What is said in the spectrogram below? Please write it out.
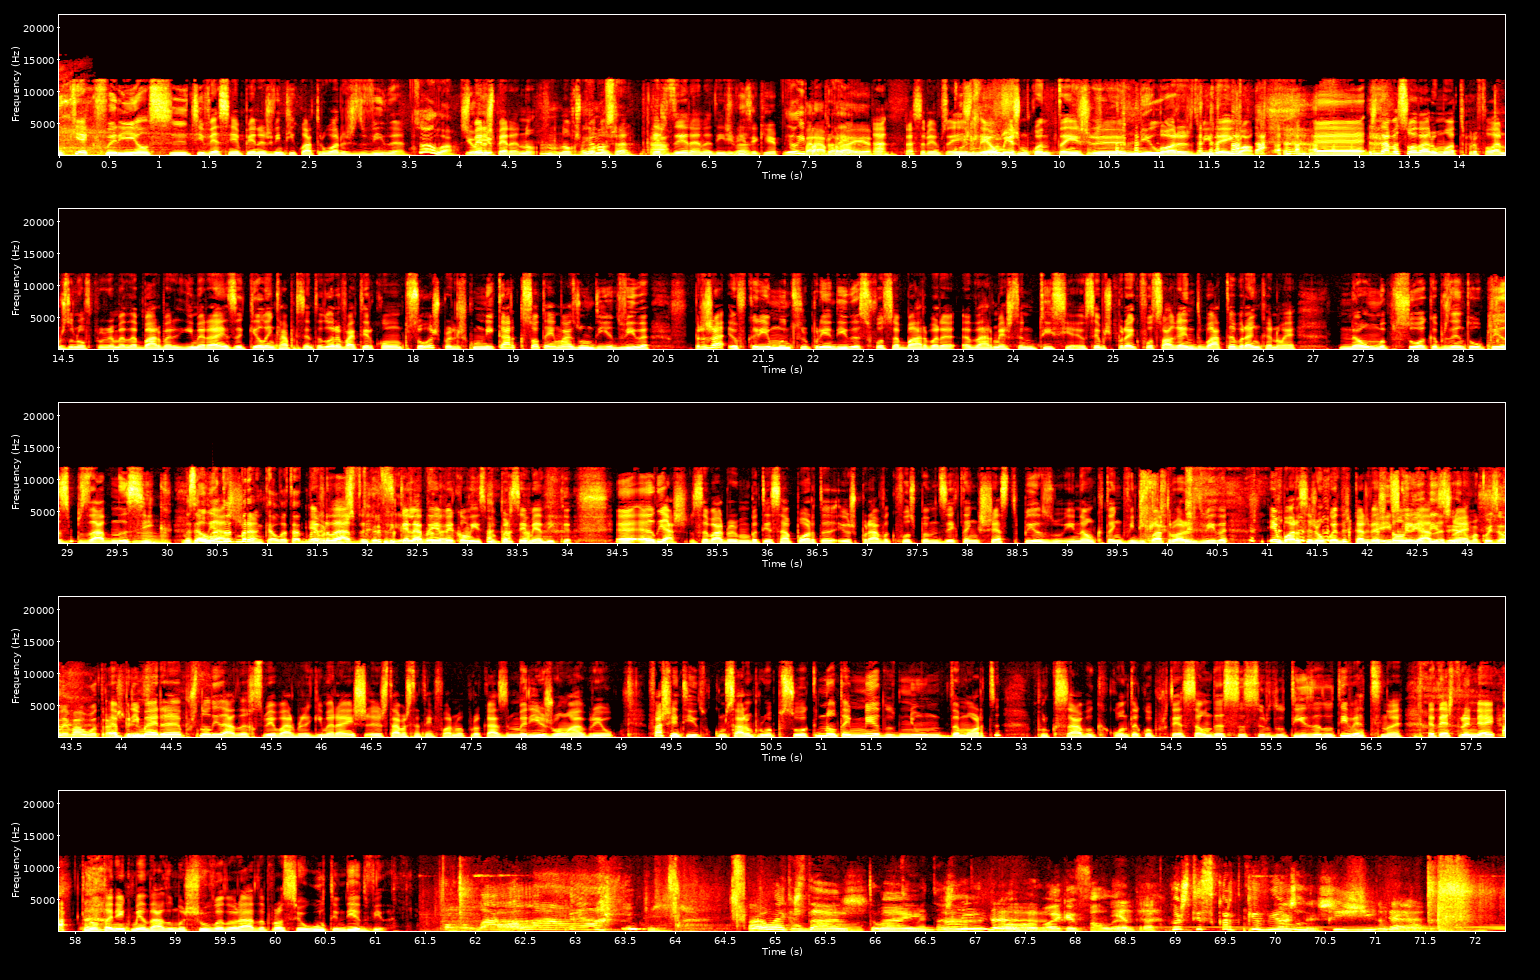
O que é que fariam se tivessem apenas 24 horas de vida? Sei lá. Espera, ia- espera, não, eu não respondam já. Queres Ah. dizer, Ana? Diz, diz aqui Ele ia para a para a praia. praia. Ah, já sabemos. É, é o mesmo quando tens eh, mil horas de vida, é igual. Eh, estava só a dar um mote para falarmos do novo programa da Bárbara Guimarães, aquele em que a apresentadora vai ter com pessoas para lhes comunicar que só têm mais um dia de vida. Para já, eu ficaria muito surpreendida se fosse a Bárbara a dar-me esta notícia. Eu sempre esperei que fosse alguém de bata branca, não é? Não uma pessoa que apresentou o peso pesado na SIC. Hum, Mas ela Aliás, anda de branco, ela está de é branco. nas verdade, se calhar é tem a ver com isso, para parecer médica. Ah, aliás, se a Bárbara me batesse à porta, eu esperava que fosse para me dizer que tenho excesso de peso e não que tenho 24 horas de vida, embora sejam coisas que às É vezes isso estão ligadas, dizer, não é? uma coisa leva à outra. A vezes. primeira personalidade a receber Bárbara Guimarães eh, está bastante em forma, por acaso, Maria João Abreu. Faz sentido, começaram por uma pessoa que não tem medo nenhum da morte, porque sabe que conta com a proteção da sacerdotisa do Tibete, não é? Até estranhei que não tenha encomendado uma chuva dourada para o seu último dia de vida. Como é que estás? Estou Bem? ótima, estás Ah, linda. oh, olha quem fala. Entra. Gosto desse corte de cabelo. Gostas? Que gira.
